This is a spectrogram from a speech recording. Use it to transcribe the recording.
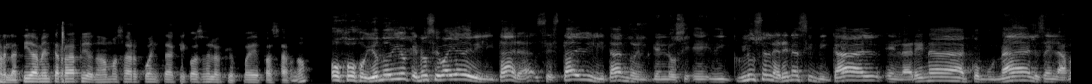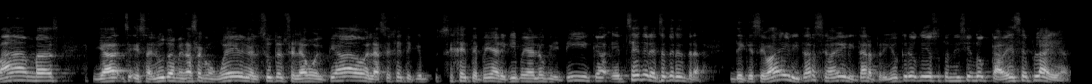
relativamente rápido, nos vamos a dar cuenta qué cosa es lo que puede pasar, ¿no? Ojo, ojo, yo no digo que no se vaya a debilitar, ¿ah? se está debilitando, en, los, eh, incluso en la arena sindical, en la arena comunal, o sea, en las bambas, ya Salud amenaza con huelga, el SUTEP se le ha volteado, la CGT, CGTP Arequipa ya lo critica, etcétera, etcétera, etcétera. De que se va a debilitar, se va a debilitar, pero yo creo que ellos están diciendo cabeza playa.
